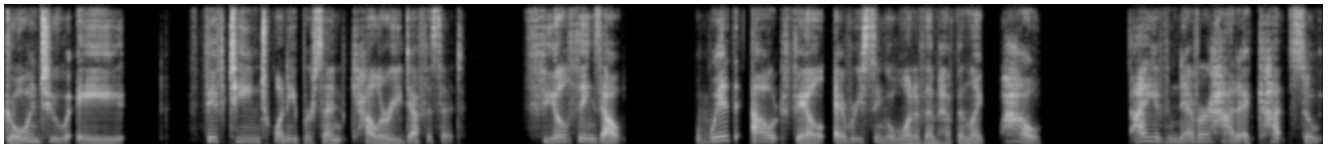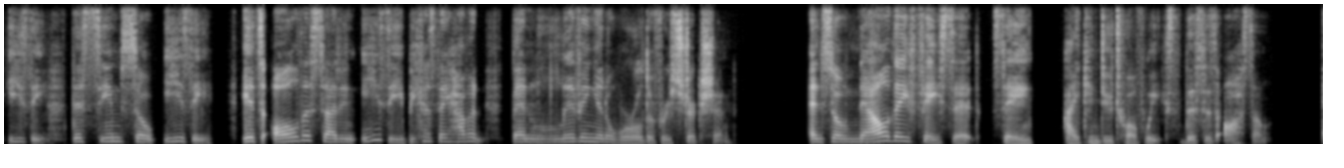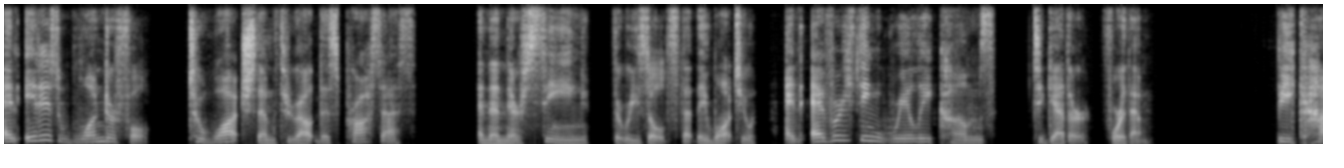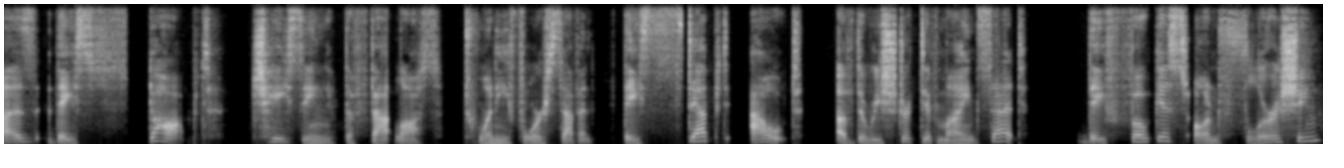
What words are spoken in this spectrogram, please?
go into a 15, 20% calorie deficit, feel things out. Without fail, every single one of them have been like, wow, I have never had a cut so easy. This seems so easy. It's all of a sudden easy because they haven't been living in a world of restriction. And so now they face it saying, I can do 12 weeks. This is awesome. And it is wonderful to watch them throughout this process. And then they're seeing the results that they want to. And everything really comes together for them because they stopped chasing the fat loss 24 7. They stepped out of the restrictive mindset. They focused on flourishing.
